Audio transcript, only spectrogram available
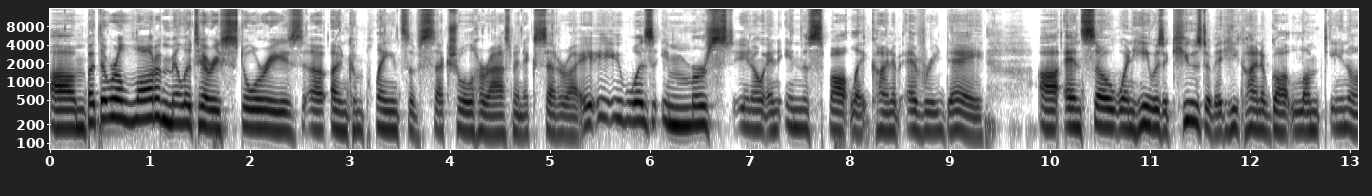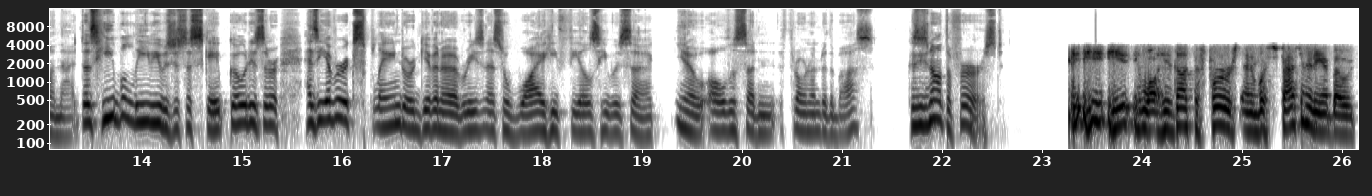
Um, but there were a lot of military stories uh, and complaints of sexual harassment, et cetera. It, it was immersed, you know, and in the spotlight kind of every day. Uh, and so when he was accused of it, he kind of got lumped in on that. Does he believe he was just a scapegoat? Is there has he ever explained or given a reason as to why he feels he was, uh, you know, all of a sudden thrown under the bus? Because he's not the first. He, well, he's not the first. And what's fascinating about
